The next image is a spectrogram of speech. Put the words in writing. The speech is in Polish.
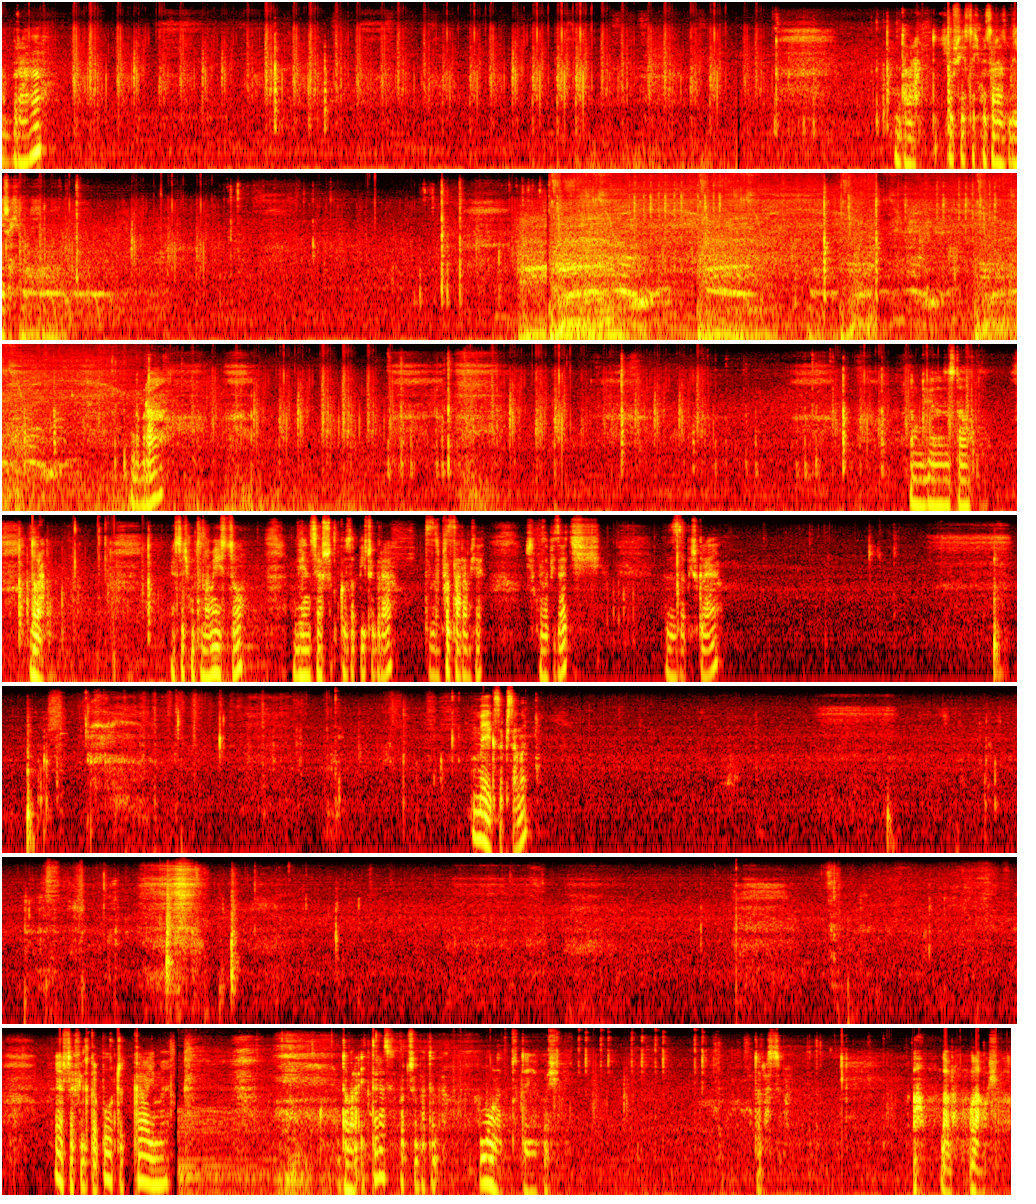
Dobra. Dobra, już jesteśmy coraz bliżej. Dobra. Tam zostało. Dobra. Jesteśmy tu na miejscu, więc ja szybko zapiszę grę. To postaram się szybko zapisać. Zapisz grę. Myk zapisane. Jeszcze chwilkę poczekajmy. Dobra, i teraz chyba trzeba ten amulet tutaj jakoś. Teraz. A, dobra, udało się.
